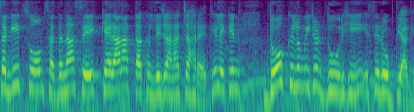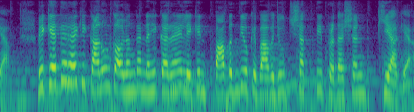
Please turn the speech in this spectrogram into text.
संगीत सोम सदना से कैराना तक ले जाना चाह रहे थे, लेकिन दो किलोमीटर दूर ही इसे रोक दिया गया। वे कहते रहे कि कानून का उल्लंघन नहीं कर रहे लेकिन पाबंदियों के बावजूद शक्ति प्रदर्शन किया गया।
